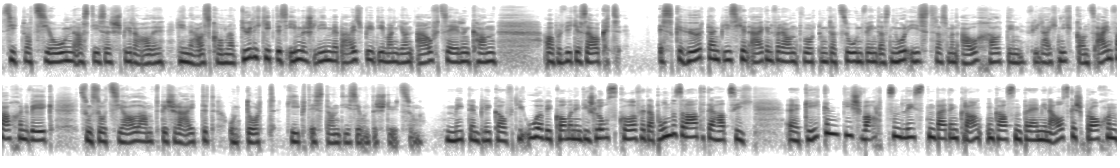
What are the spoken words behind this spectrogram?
Situation, aus dieser Spirale hinauskommen. Natürlich gibt es immer schlimme Beispiele, die man ja aufzählen kann, aber wie gesagt, es gehört ein bisschen Eigenverantwortung dazu und wenn das nur ist, dass man auch halt den vielleicht nicht ganz einfachen Weg zum Sozialamt beschreitet und dort gibt es dann diese Unterstützung mit dem Blick auf die Uhr. Wir kommen in die Schlusskurve. Der Bundesrat der hat sich äh, gegen die schwarzen Listen bei den Krankenkassenprämien ausgesprochen.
